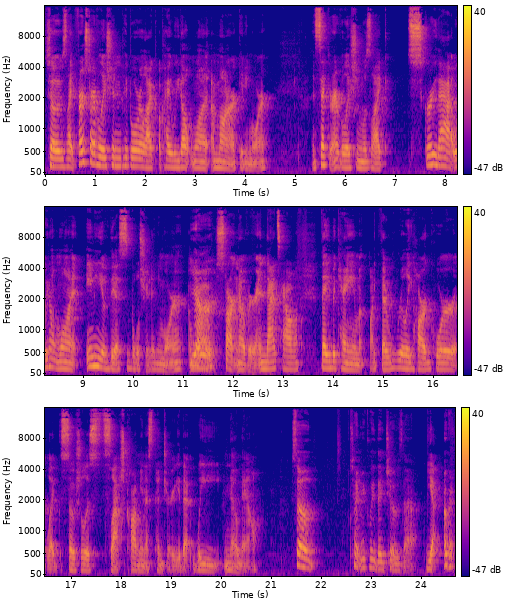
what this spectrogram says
So it was like first revolution, people were like, okay, we don't want a monarch anymore. And second revolution was like, screw that. We don't want any of this bullshit anymore. Yeah. We're starting over. And that's how they became like the really hardcore, like socialist slash communist country that we know now. So technically, they chose that. Yeah. Okay.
